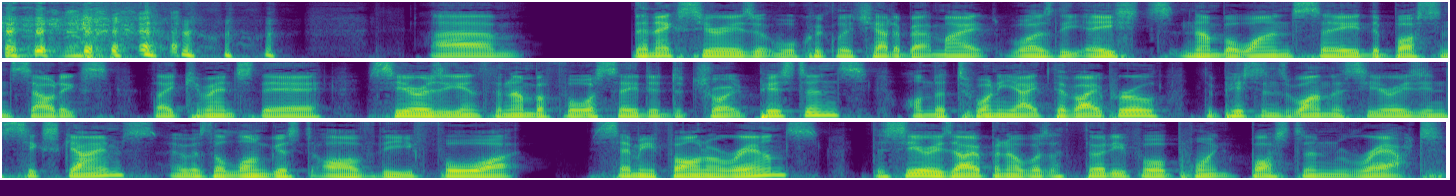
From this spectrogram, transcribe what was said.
um, the next series that we'll quickly chat about, mate, was the East's number one seed, the Boston Celtics. They commenced their series against the number four seeded Detroit Pistons on the 28th of April. The Pistons won the series in six games. It was the longest of the four semi-final rounds. The series opener was a 34 point Boston rout.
